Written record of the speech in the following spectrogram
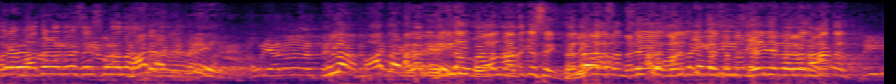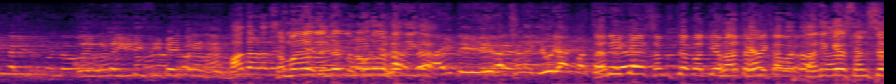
ಬಗ್ಗೆ ಮಾತಾಡಿದ್ರೆ ಹೇಳಿದ್ದಾರೆ. ಇಲ್ಲ ಅದಕ್ಕೆ ಸರಿ ತನಿಖಾ ಸಂಸ್ಥೆ ಬಗ್ಗೆ ಮಾತಾಡ್ಲಿಕ್ಕೆ ಅವರು ತನಿಖೆ ಸಂಸ್ಥೆ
